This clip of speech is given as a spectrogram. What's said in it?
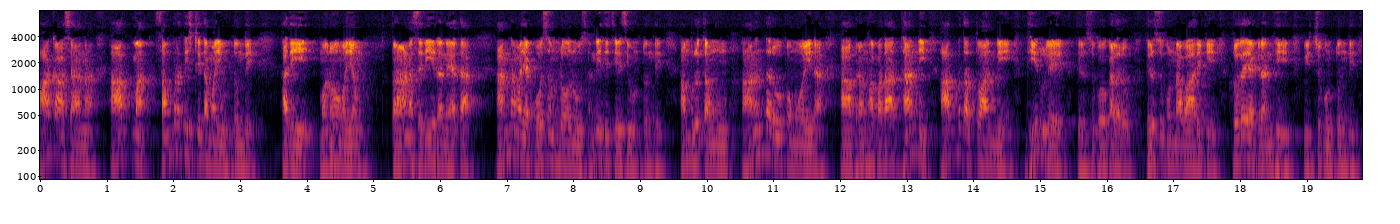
ఆకాశాన ఆత్మ సంప్రతిష్ఠితమై ఉంటుంది. అది మనోమయం. ప్రాణ శరీర నేత అన్నమయ కోశంలోనూ సన్నిధి చేసి ఉంటుంది. అమృతము ఆనందరూపము అయిన ఆ బ్రహ్మ పదార్థాన్ని ఆత్మతత్వాన్ని ధీరులే తెలుసుకోగలరు. తెలుసుకున్న వారికి హృదయ గ్రంథి విచ్చుకుంటుంది.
